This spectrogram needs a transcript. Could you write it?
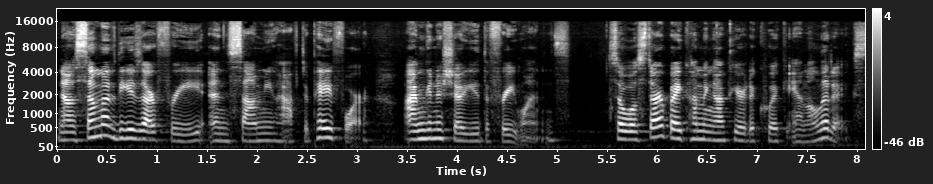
Now some of these are free and some you have to pay for. I'm going to show you the free ones. So we'll start by coming up here to quick analytics.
